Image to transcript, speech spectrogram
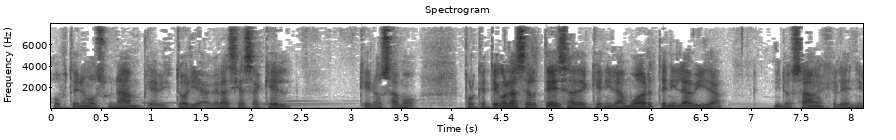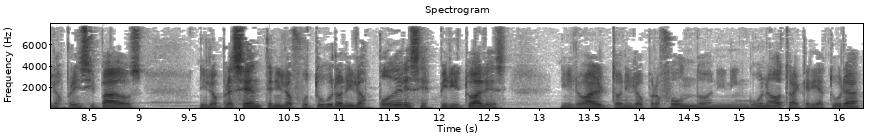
obtenemos una amplia victoria gracias a aquel que nos amó, porque tengo la certeza de que ni la muerte ni la vida, ni los ángeles, ni los principados, ni lo presente, ni lo futuro, ni los poderes espirituales, ni lo alto, ni lo profundo, ni ninguna otra criatura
